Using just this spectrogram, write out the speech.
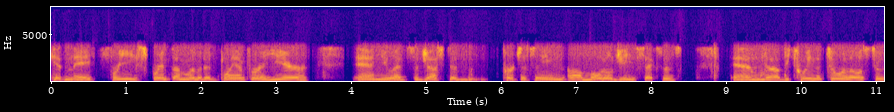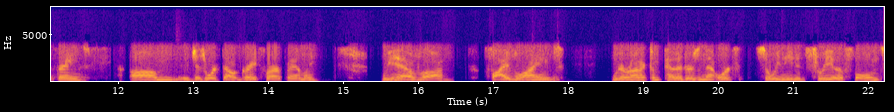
getting a free Sprint Unlimited plan for a year, and you had suggested purchasing uh, Moto G6s. And uh, between the two of those two things, um, it just worked out great for our family. We have uh, five lines. We were on a competitor's network, so we needed three of the phones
